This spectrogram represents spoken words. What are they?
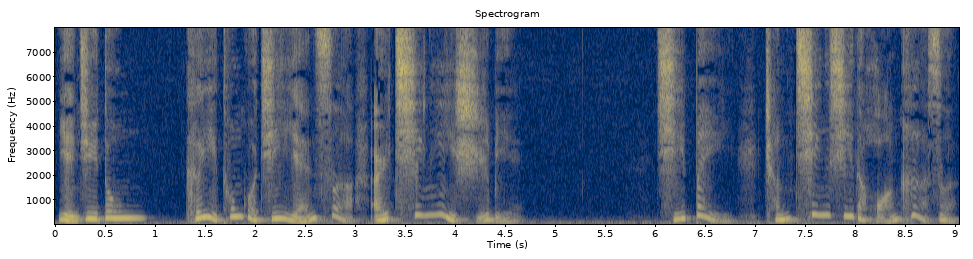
隐居冬可以通过其颜色而轻易识别，其背呈清晰的黄褐色，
